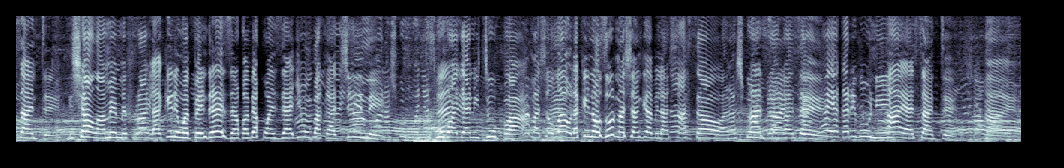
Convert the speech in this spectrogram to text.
Asante. Inshallah mimi nimefurahi. Lakini umependeza, nakwambia kuanzia juu mpaka chini. Nashukuru Mwenyezi Mungu hajanitupa. Mashallah, lakini na uzuri nashangia bila shaka. Sawa, nashukuru mtangazaji. Haya, karibuni. Haya, asante. Haya.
